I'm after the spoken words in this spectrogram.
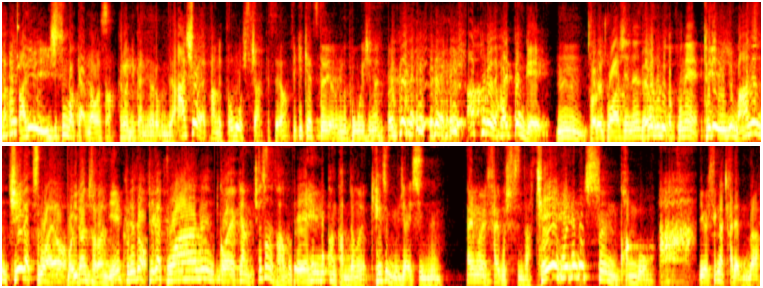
아니, 20분밖에 안 남았어. 그러니까요, 여러분들. 아쉬워야 다음에 또 보고 싶지 않겠어요? 티키캐스트 여러분들 보고 계시는? 앞으로의 활동 계획. 음, 저를 좋아하시는 여러분들 덕분에 되게 요즘 많은 기회가 들어와요. 뭐 이런저런 일. 그래서 제가 좋아하는 거에 그냥 최선을 다하고 제 행복한 감정을 계속 유지할 수 있는 삶을 살고 싶습니다. 제일 해보고 싶은 광고. 아, 이거 생각 잘해야 된다.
